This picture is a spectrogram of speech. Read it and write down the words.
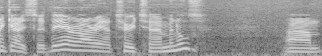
Okay, so there are our two terminals. Um,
